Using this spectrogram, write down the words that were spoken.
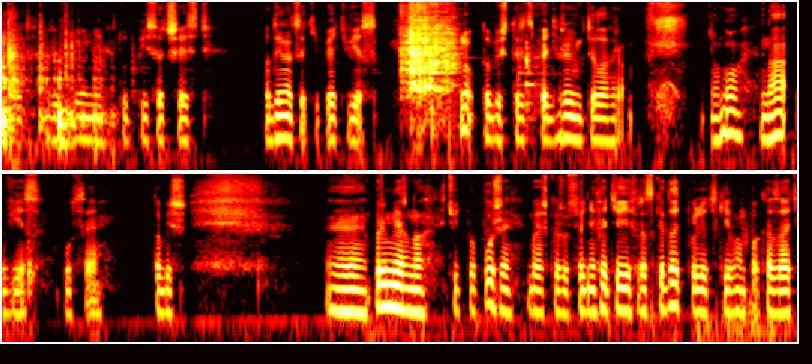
От, рифльонні. Тут 56, 11,5 вес. Ну, тобі ж 35 гривень кілограм. Воно на вес усе. Тобі ж е, примерно чуть попозже, бо я ж кажу, сьогодні хотів їх розкидати по-людськи вам показати.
